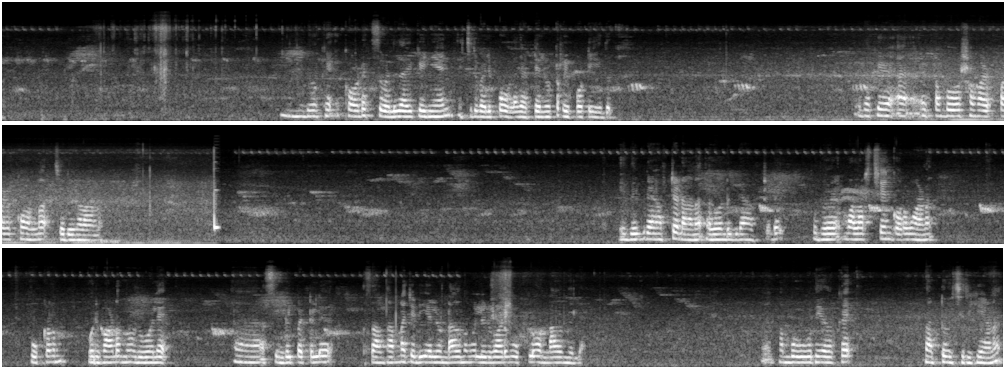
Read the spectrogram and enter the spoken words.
ഇതൊക്കെ കോഡക്സ് വലുതായി കഴിഞ്ഞാൽ ഇച്ചിരി വലിപ്പമുള്ള ചട്ടയിലോട്ട് റിപ്പോർട്ട് ചെയ്തു. ഇതൊക്കെ എട്ടൊമ്പത് വർഷം പഴക്കമുള്ള ചെടികളാണ്. ഇത് ഗ്രാഫ്റ്റഡ് ആണ്. അതുകൊണ്ട് ഗ്രാഫ്റ്റഡ് പൊതുവെ വളർച്ചയും കുറവാണ്. പൂക്കളും ഒരുപാടൊന്നും ഇതുപോലെ സിംഗിൾ പെട്ടിൽ സാധാരണ ചെടിയെല്ലാം ഉണ്ടാകുന്ന പോലെ ഒരുപാട് പൂക്കളും ഉണ്ടാകുന്നില്ല. കമ്പ് കൂതിയതൊക്കെ നട്ടു വച്ചിരിക്കുകയാണ്.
